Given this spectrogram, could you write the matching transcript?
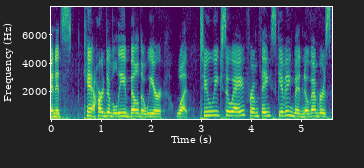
And it's can't hard to believe, Bill, that we are, what, two weeks away from Thanksgiving, but November's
